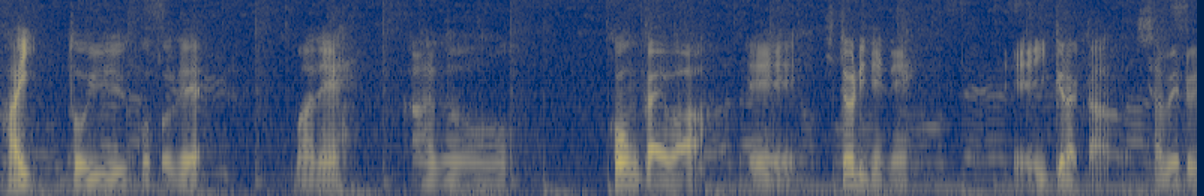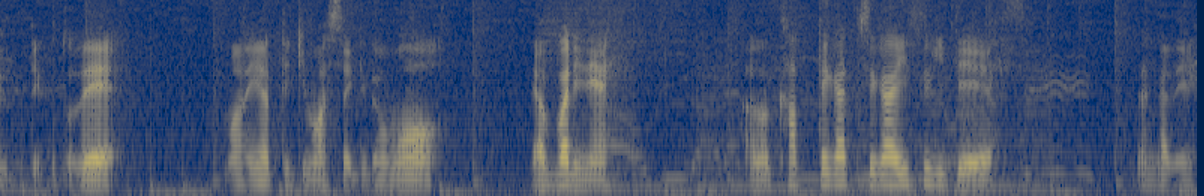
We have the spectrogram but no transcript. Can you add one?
はい、ということで、まあね、あのー今回は、えー一人でね、えーいくらか喋るってことで、まあやってきましたけども、やっぱりね、あの、勝手が違いすぎて、なんかね、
